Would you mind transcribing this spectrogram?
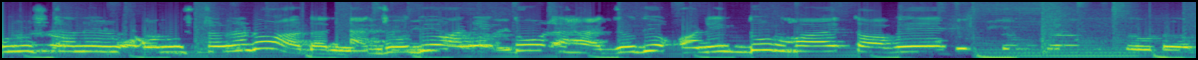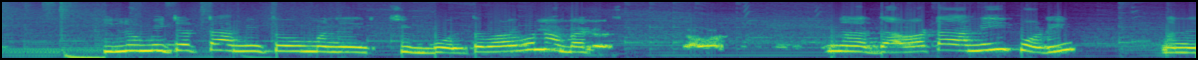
অনুষ্ঠানের, অনুষ্ঠানেরও অর্ডার যদি অনেক দূর হ্যাঁ যদি অনেক দূর হয়, তবে কিলোমিটারটা আমি তো মানে ঠিক বলতে পারব না বাট না, দেওয়াটা আমিই করি। মানে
